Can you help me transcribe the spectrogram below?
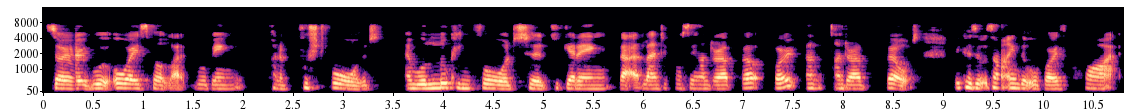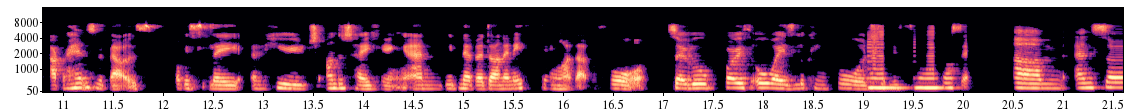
So we always felt like we we're being kind of pushed forward and we're looking forward to, to getting that Atlantic crossing under our belt, boat, um, under our belt because it was something that we're both quite apprehensive about. It was obviously a huge undertaking and we'd never done anything like that before. So we're both always looking forward to this crossing. Um, and so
